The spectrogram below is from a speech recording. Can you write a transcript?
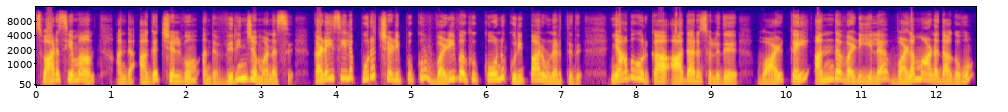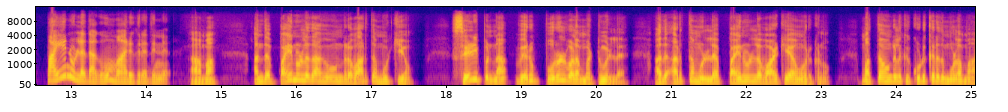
சுவாரஸ்யமா அந்த அகச்செல்வம் அந்த விரிஞ்ச மனசு கடைசியில புறச்செழிப்புக்கும் வழிவகுக்கோன்னு குறிப்பால் உணர்த்துது. ஞாபகம் இருக்கா? ஆதாரம் சொல்லுது வாழ்க்கை அந்த வழியில வளமானதாகவும் பயனுள்ளதாகவும் மாறுகிறதுன்னு. ஆமா. அந்த பயனுள்ளதாகவும்ன்ற வார்த்தை முக்கியம். செழிப்புன்னா வெறும் பொருள் வளம் மட்டும் இல்ல அது அர்த்தமுள்ள பயனுள்ள வாழ்க்கையாவும் இருக்கணும். மத்தவங்களுக்கு கொடுக்கறது மூலமா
